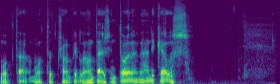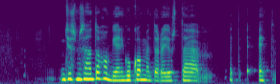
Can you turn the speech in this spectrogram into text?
mutta, mutta Trumpilla on täysin toinen ääni kellossa. Jos mä saan tuohon vielä niin kommentoida just tämä, että et,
